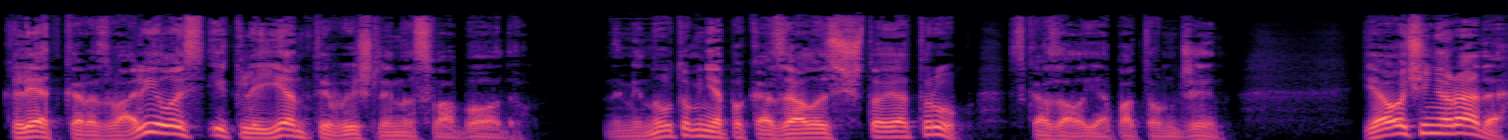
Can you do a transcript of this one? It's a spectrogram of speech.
клетка развалилась, и клиенты вышли на свободу. «На минуту мне показалось, что я труп», — сказал я потом Джин. «Я очень рада,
